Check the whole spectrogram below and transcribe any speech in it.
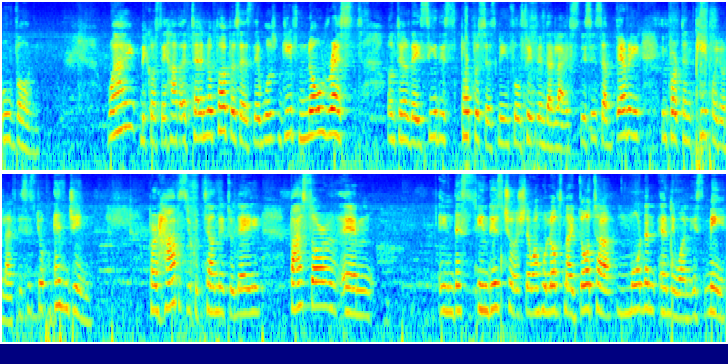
move on why? Because they have eternal purposes. They will give no rest until they see these purposes being fulfilled in their lives. This is a very important key for your life. This is your engine. Perhaps you could tell me today, Pastor, um, in this in this church, the one who loves my daughter more than anyone is me,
